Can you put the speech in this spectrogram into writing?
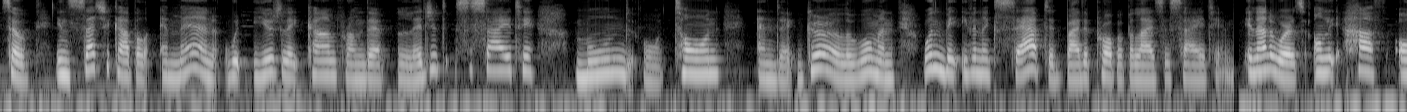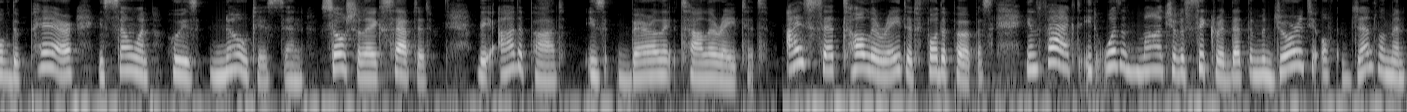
So, in such a couple, a man would usually come from the legit society, monde or ton, and a girl, a woman, wouldn't be even accepted by the proper polite society. In other words, only half of the pair is someone who is noticed and socially accepted. The other part is barely tolerated. I said tolerated for the purpose. In fact, it wasn't much of a secret that the majority of gentlemen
